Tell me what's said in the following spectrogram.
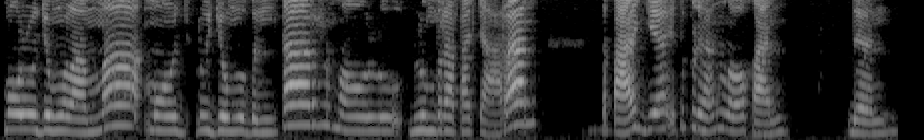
mau lu jomblo lama mau lu jomblo bentar mau lu belum pernah pacaran apa aja itu pilihan lo kan. Dan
